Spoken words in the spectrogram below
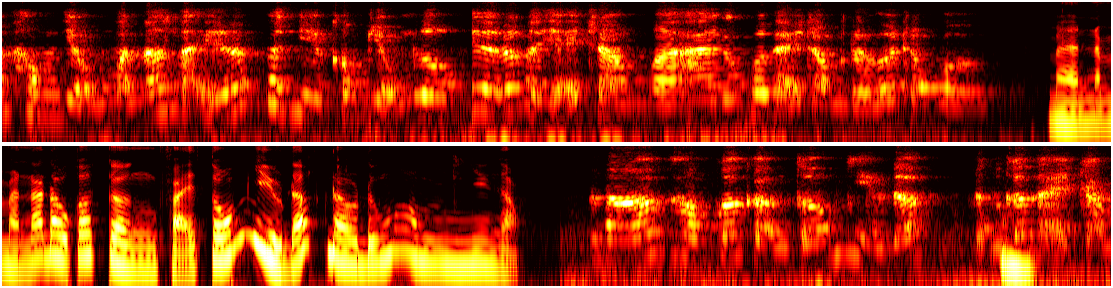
nó thông dụng mà nó lại rất là nhiều công dụng luôn. Rất là dễ trồng và ai cũng có thể trồng được ở trong vườn. Mà mà nó đâu có cần phải tốn nhiều đất đâu đúng không như ngọc? Nó không có cần tốn nhiều đất mình có thể trồng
